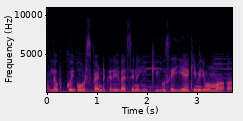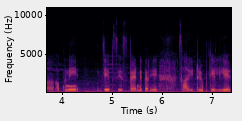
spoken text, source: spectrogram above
मतलब कोई और स्पेंड करे वैसे नहीं कि उसे ये है कि मेरी मम्मा अपने जेब से स्पेंड करे सारी ट्रिप के लिए।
